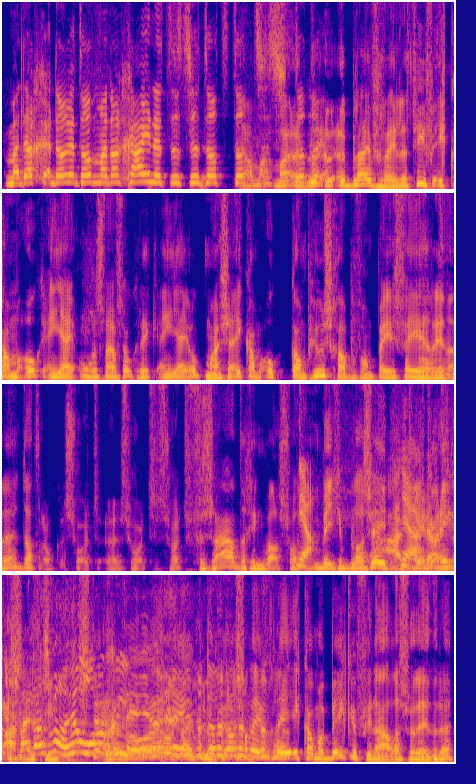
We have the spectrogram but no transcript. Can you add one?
maar, dan, ga- dan, dan, maar dan ga je het... Dat, dat, dat, ja, maar, maar het, dat- bl- het blijft relatief. Ik kan me ook, en jij ongetwijfeld ook Rick, en jij ook Marcia, ik kan me ook kampioenschappen van PSV herinneren. Dat er ook een soort, eh, soort, soort verzadiging was. Van Ja. Een beetje blasé. Ja, Ja. 2008 maar dat is wel heel lang geleden. Dat was wel even geleden. Ik kan me bekerfinales herinneren.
